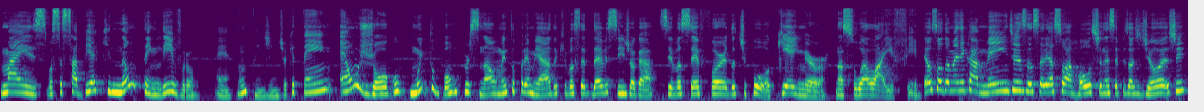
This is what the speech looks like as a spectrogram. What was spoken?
Mas você sabia que não tem livro? É, não tem, gente. O que tem é um jogo muito bom, por sinal, muito premiado, que você deve sim jogar se você for do tipo gamer na sua life. Eu sou Domenica Mendes, eu serei a sua host nesse episódio de hoje.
